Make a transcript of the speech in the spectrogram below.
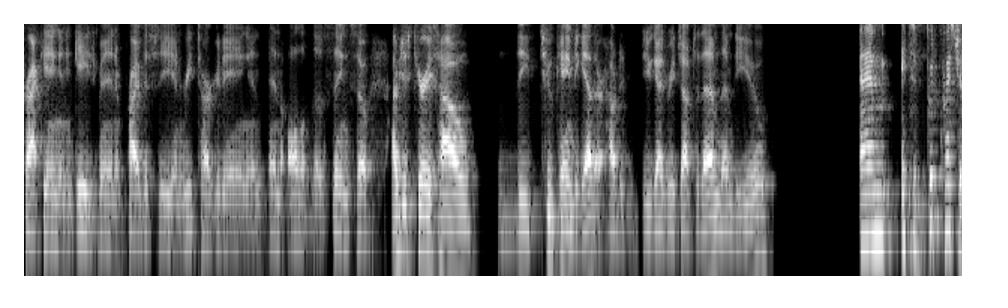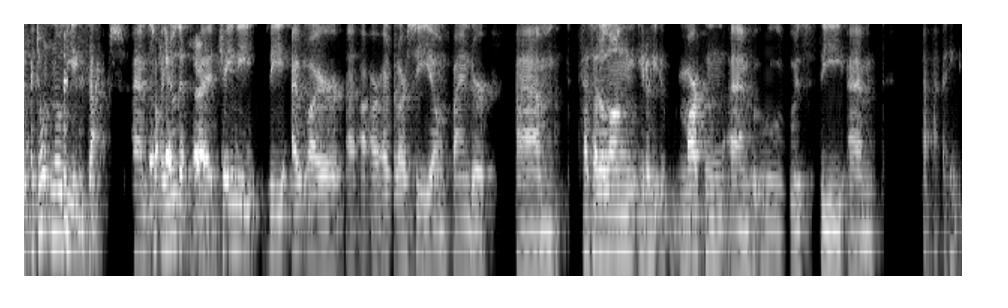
tracking and engagement and privacy and retargeting and and all of those things. So I'm just curious how the two came together. How did you guys reach out to them? Them to you? Um, it's a good question. I don't know the exact. Um, so okay, I know that uh, Jamie, the outlier, uh, our outlier CEO and founder, um, has had a long. You know, he, Martin, um, who, who is the, um, I think,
